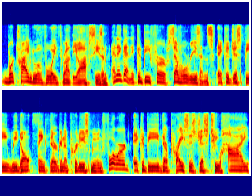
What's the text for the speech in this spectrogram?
we're trying to avoid throughout the offseason. And again, it could be for several reasons. It could just be we don't think they're going to produce moving forward. It could be their price is just too high.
